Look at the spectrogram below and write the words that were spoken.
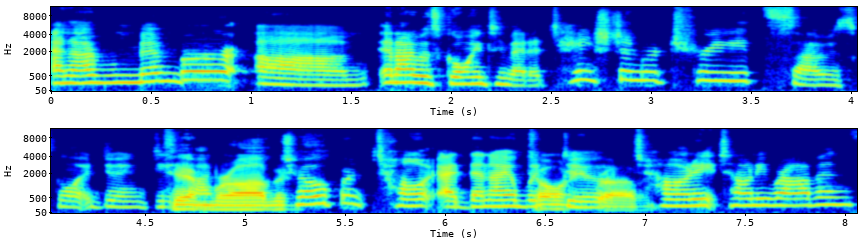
And I remember, um, and I was going to meditation retreats. I was going doing Tim Deepak Robbins. Chopra, Tony, then I would Tony do Robbins. Tony Tony Robbins.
